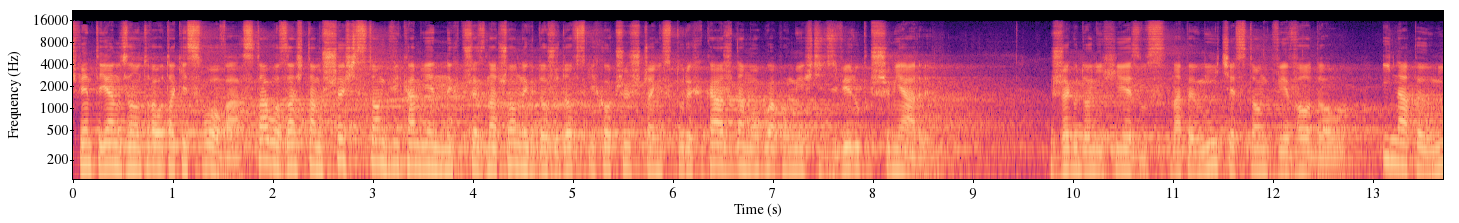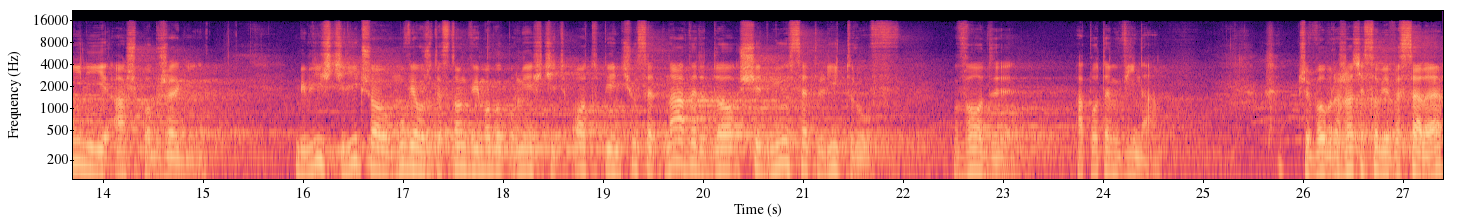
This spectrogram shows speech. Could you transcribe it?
Święty Jan zanotował takie słowa: Stało zaś tam sześć stągwi kamiennych przeznaczonych do żydowskich oczyszczeń, z których każda mogła pomieścić dwie lub trzy miary. Rzekł do nich Jezus: Napełnijcie stągwie wodą, i napełnili je aż po brzegi. Bibliści liczą, mówią, że te stągwie mogą pomieścić od 500 nawet do 700 litrów wody, a potem wina. Czy wyobrażacie sobie wesele,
